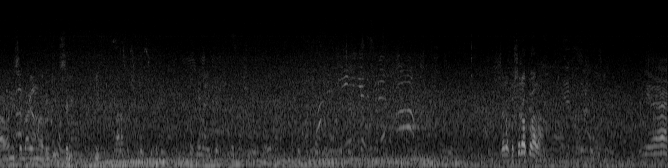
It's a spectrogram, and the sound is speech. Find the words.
a oni sobie dają narzucić styl kiwki. Szeroko, szeroko Alan. Nie.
